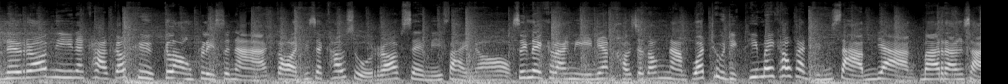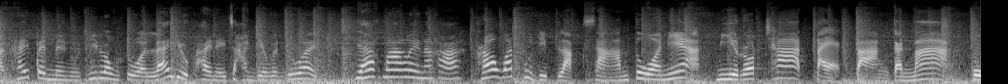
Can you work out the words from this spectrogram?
ทย์ในรอบนี้นะคะก็คือกล่องปริศนาก่อนที่จะเข้าสู่รอบเซมิไฟแนลซึ่งในครั้งนี้เนี่ยเขาจะต้องนำวัตถุดิบที่ไม่เข้ากันถึง 3 อย่าง มารังสรรค์ให้เป็นเมนูที่ลงตัวและอยู่ภายในจานเดียวกันด้วย ยากมากเลยนะคะ เพราะวัตถุดิบหลัก 3 ตัวเนี่ยมีรสชาติแตกต่างกันมาก ปู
